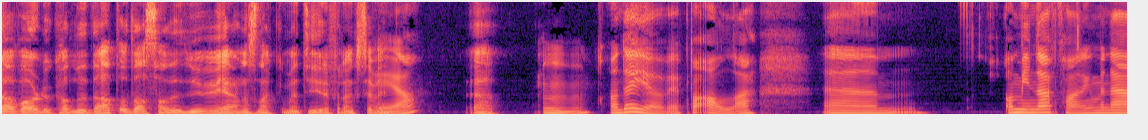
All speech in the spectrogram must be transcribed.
da var du kandidat, og da sa de du vil gjerne snakke med ti referanser. Ja. Ja. Mm, og det gjør vi på alle. Um, og min erfaring med det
